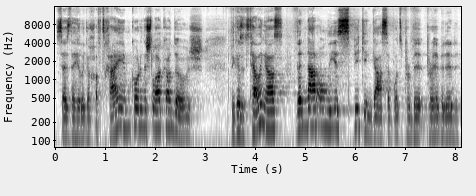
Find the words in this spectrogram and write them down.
Says the Hilig Chaim, quoting the Shla Kadosh, because it's telling us that not only is speaking gossip what's prohibited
